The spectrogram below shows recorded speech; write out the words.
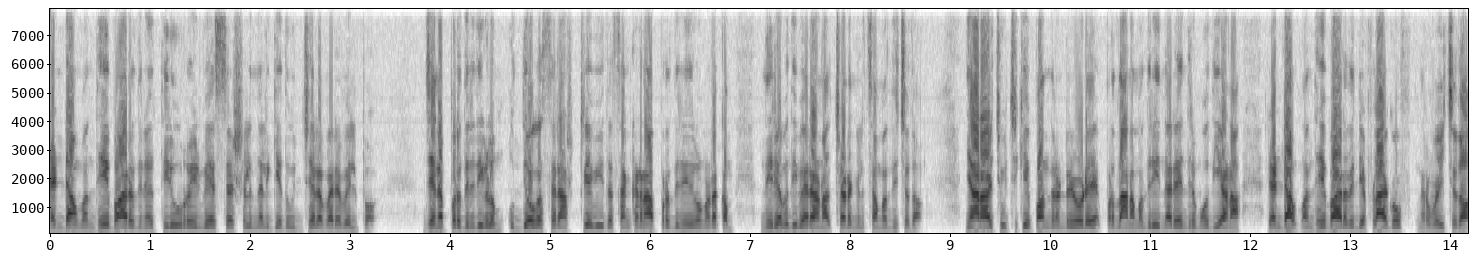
രണ്ടാം വന്ദേ ഭാരതിന് തിരൂർ റെയിൽവേ സ്റ്റേഷനിൽ നൽകിയത് ഉജ്ജ്വല വരവേൽപ്പ്. ജനപ്രതിനിധികളും ഉദ്യോഗസ്ഥ രാഷ്ട്രീയ വിവിധ സംഘടനാ പ്രതിനിധികളുമടക്കം നിരവധി പേരാണ് ചടങ്ങിൽ സംബന്ധിച്ചത്. ഞായറാഴ്ച ഉച്ചയ്ക്ക് പന്ത്രണ്ടരയോടെ പ്രധാനമന്ത്രി നരേന്ദ്രമോദിയാണ് രണ്ടാം വന്ദേ ഭാരതിന്റെ ഫ്ളാഗ് ഓഫ് നിർവഹിച്ചത്.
